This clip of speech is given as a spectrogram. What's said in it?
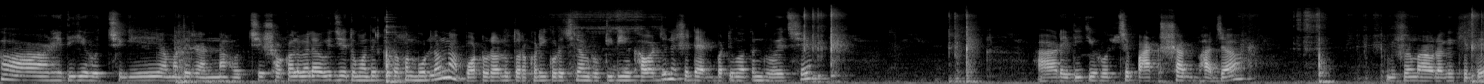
আর এদিকে হচ্ছে গিয়ে আমাদের রান্না হচ্ছে। সকালবেলা ওই যে তোমাদেরকে তখন বললাম না, পটল আলু তরকারি করেছিলাম রুটি দিয়ে খাওয়ার জন্য, সেটা এক বাটি মতন রয়েছে। আর এদিকে হচ্ছে পাট শাক ভাজা। ভীষণ ভালো লাগে খেতে।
